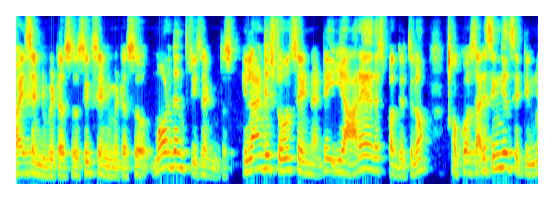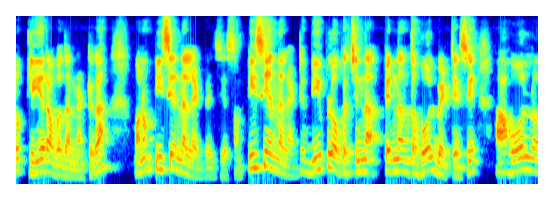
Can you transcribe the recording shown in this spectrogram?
five centimeters six centimeters more than three centimeters. ఇలాంటి స్టోన్స్ ఏంటంటే ఈ ఆర్ఐఆర్ఎస్ పద్ధతిలో ఒక్కోసారి సింగిల్ సిట్టింగ్లో క్లియర్ అవ్వదు అన్నట్టుగా మనం పీసీఎన్ఎల్ అడ్వైజ్ చేస్తాం. పీసీఎన్ఎల్ అంటే వీపులో ఒక చిన్న పెన్ అంత హోల్ పెట్టేసి ఆ హోల్లో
